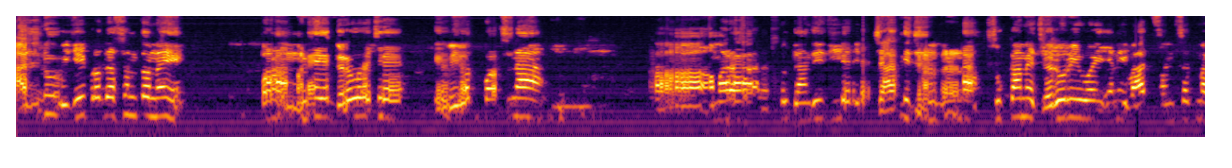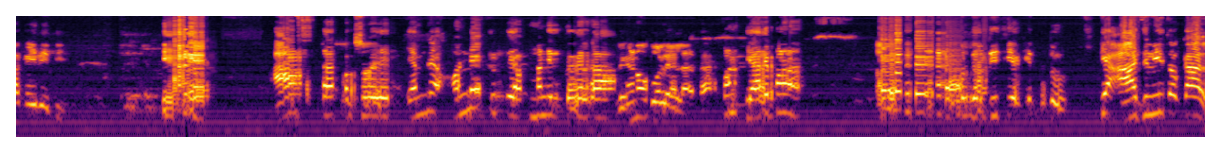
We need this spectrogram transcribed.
આજનું વિજય પ્રદર્શન તો નહીં, પણ મને ગર્વ છે કે વિરોધ પક્ષના અમારા રાહુલ ગાંધીજીએ જાતિ જનગણના શું કામે જરૂરી હોય એની વાત સંસદમાં કરી હતી. આ સત્તા પક્ષોએ એમને અનેક રીતે અપમાનિત કરેલા, વેણો બોલેલા હતા. પણ ત્યારે પણ રાહુલ ગાંધીજીએ કીધું કે આજની તો કાલ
